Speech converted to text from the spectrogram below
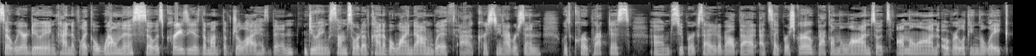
So we are doing kind of like a wellness. So as crazy as the month of July has been, doing some sort of kind of a wind down with uh, Christine Iverson with Crow Practice. Um, super excited about that at Cypress Grove, back on the lawn. So it's on the lawn, overlooking the lake.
